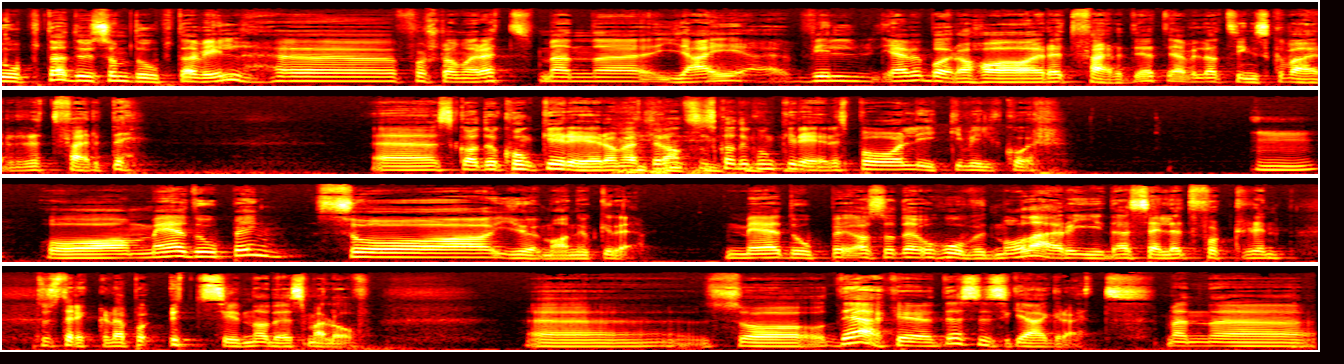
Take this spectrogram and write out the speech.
dop deg, du som dop deg vil. Uh, Forstå meg rett. Men uh, jeg, vil, jeg vil bare ha rettferdighet. Jeg vil at ting skal være rettferdig. Uh, skal du konkurrere om et eller annet, så skal det konkurreres på like vilkår. Mm. Og med doping så gjør man jo ikke det. Med doping, altså det Hovedmålet er å gi deg selv et fortrinn. Du strekker deg på utsiden av det som er lov. Eh, så det, ikke, det syns ikke jeg er greit. Men uh,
